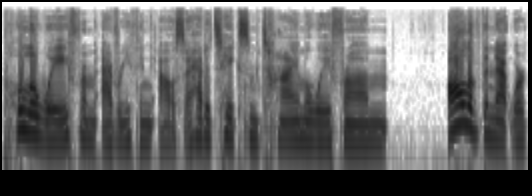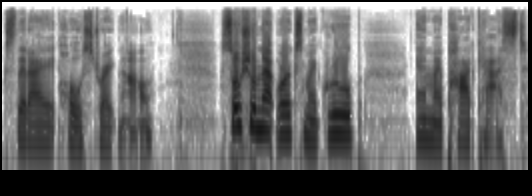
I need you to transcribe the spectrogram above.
pull away from everything else. I had to take some time away from all of the networks that I host right now social networks, my group, and my podcast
